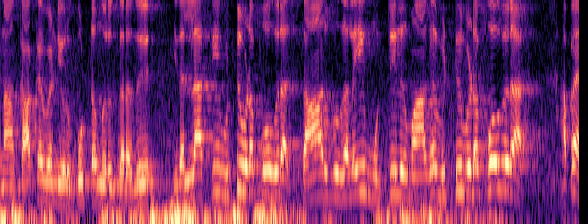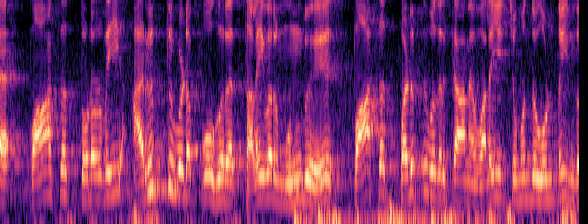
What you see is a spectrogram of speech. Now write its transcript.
நான் காக்க வேண்டிய ஒரு கூட்டம் இருக்கிறது. இதெல்லாத்தையும் விட்டுவிட போகிறார். சார்புகளை முற்றிலுமாக விட்டுவிட போகிறார். அப்போ பாச தொடர்பை அறுத்து விட போகிற தலைவர் முன்பு பாசப்படுத்துவதற்கான வலையை சுமந்து கொண்டு இந்த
